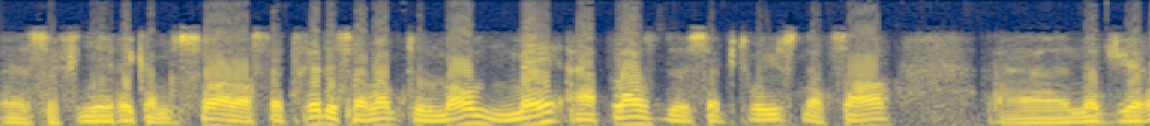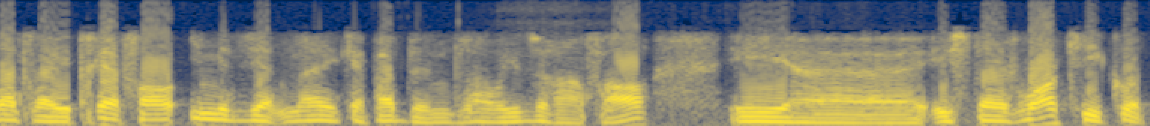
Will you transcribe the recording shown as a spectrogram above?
euh, ça finirait comme ça. Alors, c'était très décevant pour tout le monde, mais à la place de s'apitoyer sur notre sort, euh, notre gérant a travaillé très fort immédiatement et est capable de nous envoyer du renfort. Et, euh, et c'est un joueur qui écoute.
